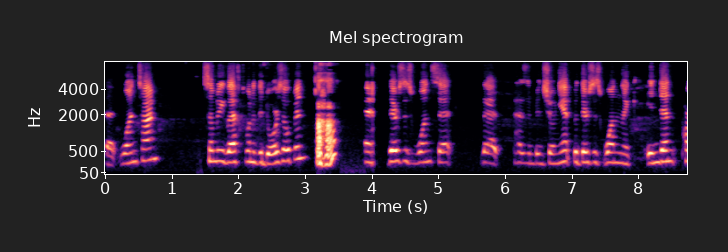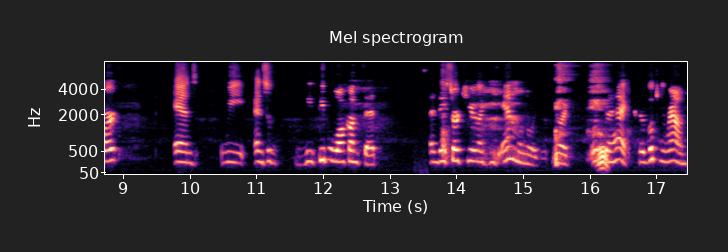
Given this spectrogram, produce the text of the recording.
set. One time, somebody left one of the doors open, Uh-huh. and there's this one set that hasn't been shown yet, but there's this one like indent part, and we and so these people walk on set, and they start to hear like these animal noises. They're like, "What Oh. the heck?" They're looking around,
